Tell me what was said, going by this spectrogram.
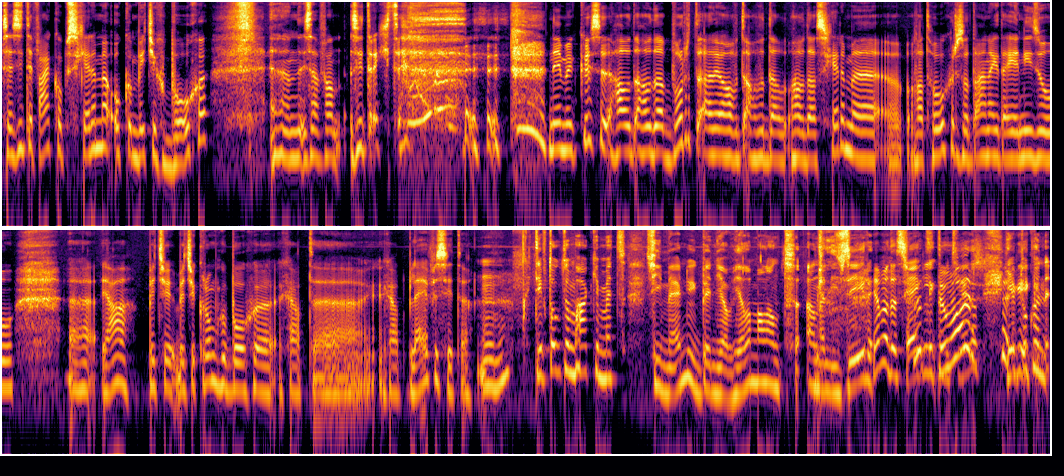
zij zitten vaak op schermen, ook een beetje gebogen. En dan is dat van, zit recht. Neem een kussen, hou, hou dat bord, hou, hou, dat, hou dat scherm uh, wat hoger, zodanig dat je niet zo uh, ja, een beetje, beetje kromgebogen gaat, gaat blijven zitten. Mm -hmm. Het heeft ook te maken met, zie mij nu, ik ben jou helemaal aan het analyseren. ja, maar dat is goed, doe maar. Je hebt ook een,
